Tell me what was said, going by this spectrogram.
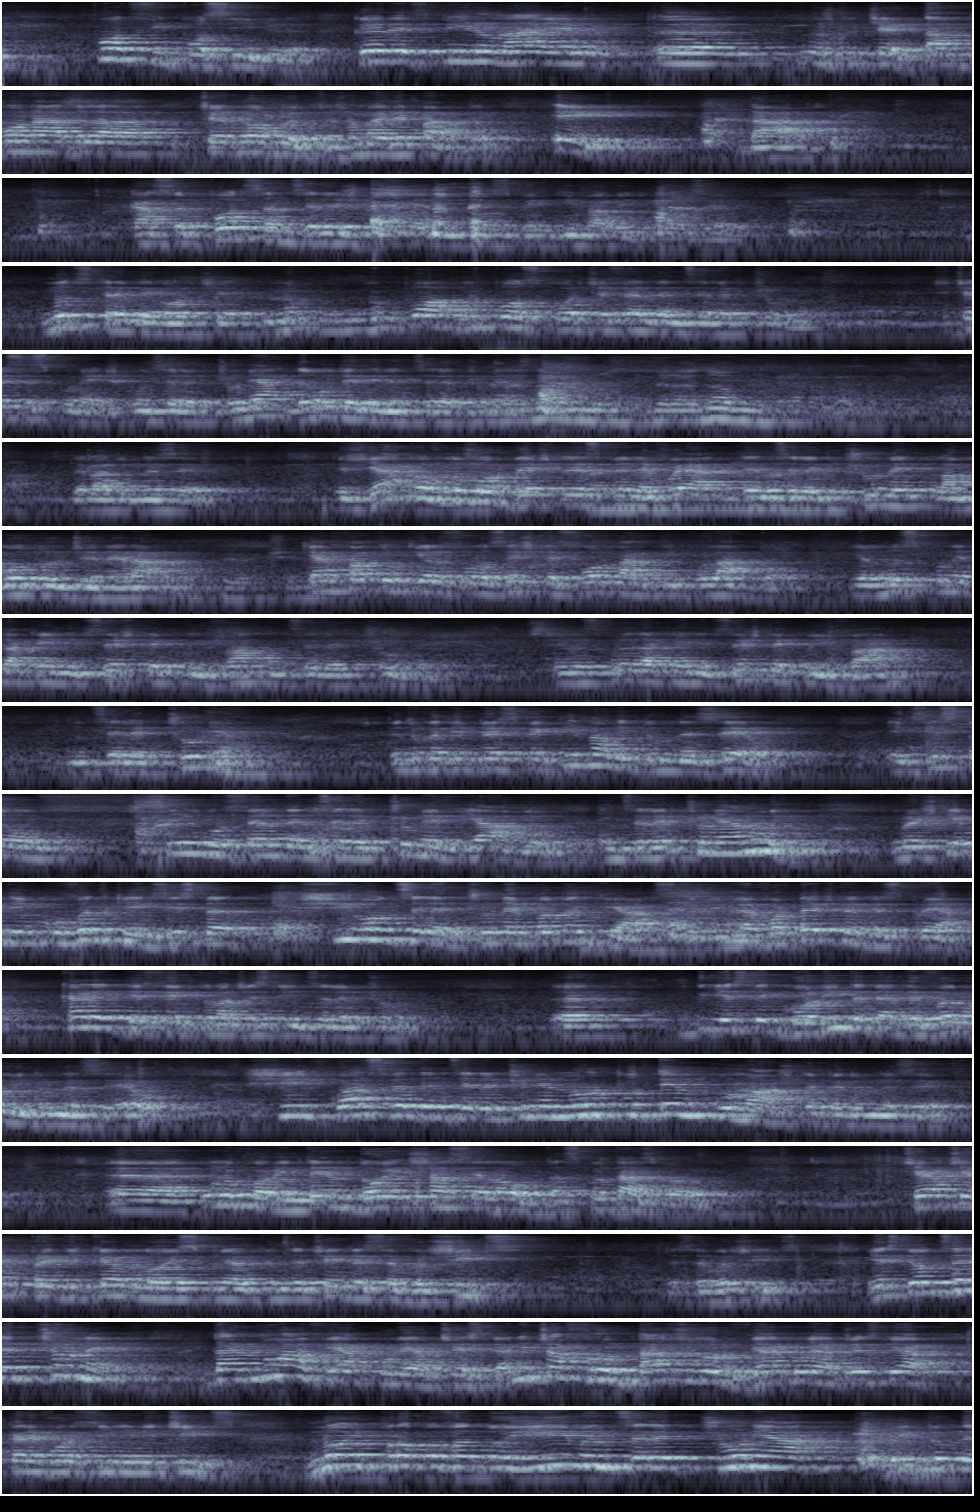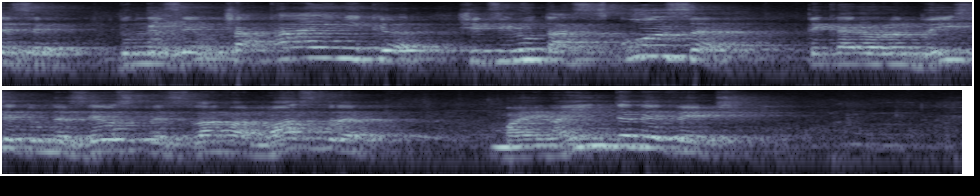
Pot fi posibile. Că respiri un aer uh, nu știu ce, tamponat de la Cernobâl și așa mai departe. Ei, dar, ca să poți să înțelegi lucrurile din perspectiva lui Dumnezeu, nu-ți trebuie orice, nu, nu, po nu poți cu orice fel de înțelepciune. Și ce se spune aici? Cu înțelepciunea? De unde vine înțelepciunea De la Domnul. De la Domnul. De la Dumnezeu. Deci Iacov nu vorbește despre nevoia de înțelepciune la modul general. Chiar faptul că el folosește forma articulată. El nu spune dacă îi lipsește cuiva înțelepciune. Și el spune dacă îi lipsește cuiva înțelepciunea. Pentru că din perspectiva lui Dumnezeu există un singur fel de înțelepciune viabil. Înțelepciunea Lui. Noi știm din cuvânt că există și o înțelepciune pământească. Biblia vorbește despre ea. Care e defectul acestei înțelepciuni? Este golită de adevărul lui Dumnezeu și cu astfel de înțelepciune nu îl putem cunoaște pe Dumnezeu. 1 Corinteni 2, 6 la 8. Ascultați, vă rog. Ceea ce predicăm noi, spune el, printre cei desăvârșiți, desăvârșiți, este o înțelepciune dar nu a veacului acestea, nici a fruntașilor veacului acestuia care vor fi nimiciți. Noi propovăduim înțelepciunea prin Dumnezeu. Dumnezeu, cea tainică și ținut ascunsă, pe care o rânduise Dumnezeu spre slava noastră, mai înainte de veci,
